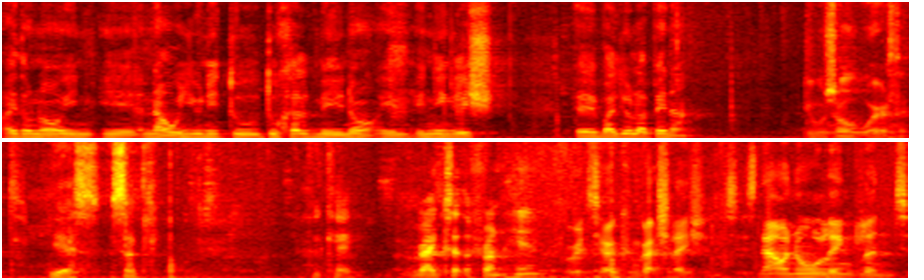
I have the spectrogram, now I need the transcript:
I don't know. In, in, now you need to, to help me. You know, in, in English, uh, valió la pena. It was all worth it. Yes, exactly. Okay. Rags at the front here. Maurizio, congratulations. It's now an All England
